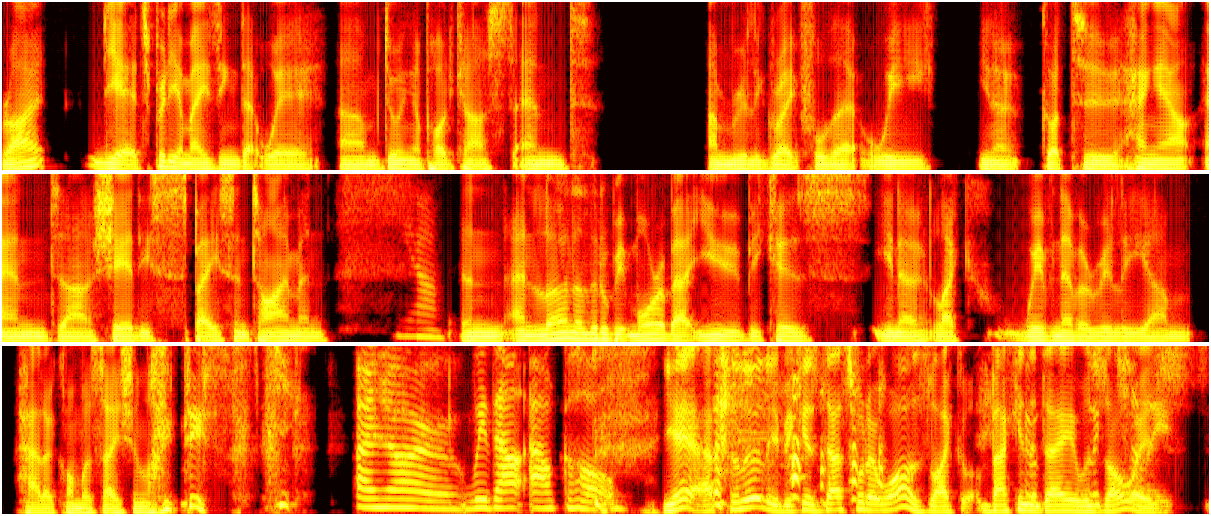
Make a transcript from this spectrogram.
right? Yeah, it's pretty amazing that we're um, doing a podcast, and I'm really grateful that we, you know, got to hang out and uh, share this space and time and Yeah. and and learn a little bit more about you because you know, like we've never really um, had a conversation like this. I know. Without alcohol. Yeah, absolutely. Because that's what it was. Like back in the day, it was Literally. always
